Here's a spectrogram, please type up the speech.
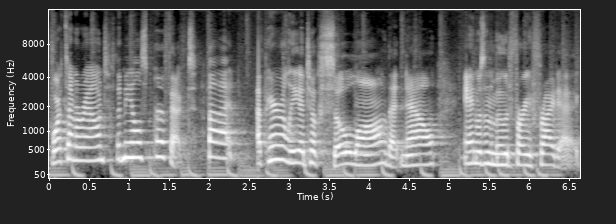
fourth time around, the meal is perfect. But apparently it took so long that now Anne was in the mood for a fried egg.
